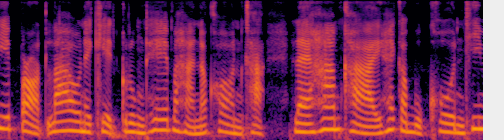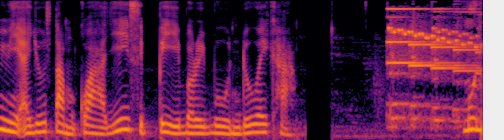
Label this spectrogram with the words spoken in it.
ที่ปลอดเหล้าในเขตกรุงเทพมหานครค่ะ และห้ามขายให้กับบุคคลที่มีอายุต่ำกว่า 20 ปีบริบูรณ์ด้วยค่ะ หมุน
